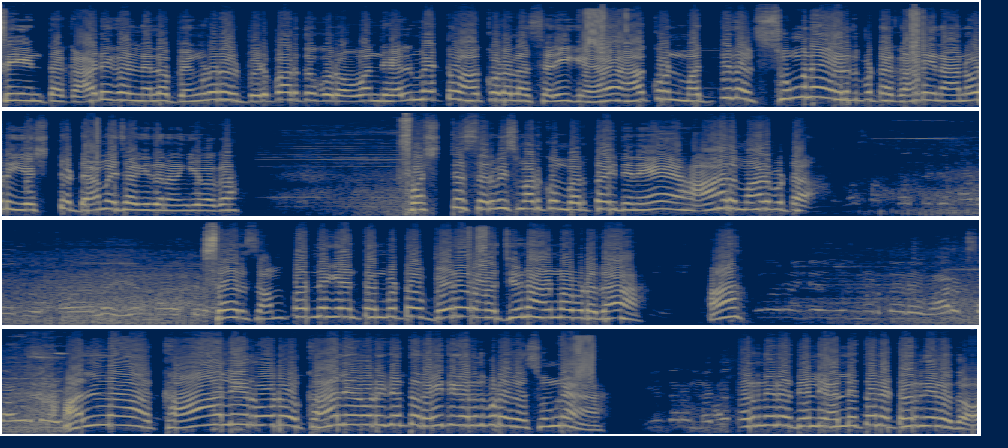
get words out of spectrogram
ಸಿ, ಇಂಥ ಗಾಡಿಗಳನ್ನೆಲ್ಲ ಬೆಂಗಳೂರಲ್ಲಿ ಬಿಡಬಾರ್ದು ಗುರು. ಒಂದು ಹೆಲ್ಮೆಟ್ ಹಾಕೊಳ್ಳಲ್ಲ ಸರಿಗೆ. ಹಾಕೊಂಡು ಮಧ್ಯದಲ್ಲಿ ಸುಮ್ಮನೆ ಎಳೆದ್ಬಿಟ್ಟ ನಾನು ನೋಡಿ ಎಷ್ಟು ಡ್ಯಾಮೇಜ್ ಆಗಿದೆ ನನಗೆ ಇವಾಗ. ಫಸ್ಟ್ ಸರ್ವಿಸ್ ಮಾಡ್ಕೊಂಡು ಬರ್ತಾ ಇದ್ದೀನಿ. ಹಾಳು ಮಾಡ್ಬಿಟ್ಟ. ಸರ್ ಸಂಪಾದನೆಗೆ ಅಂತ ಅಂದ್ಬಿಟ್ಟು ಬೇರೆಯವ್ರ ಜೀವನ ಹಾಳು ಮಾಡ್ಬಿಡೋದಾ? ಹಾ ಅಲ್ಲ, ಖಾಲಿ ರೋಡು ಖಾಲಿ ರೋಡಿಗೆ ಅಂತ ರೈಟ್ ಎಳೆದ್ಬಿಡೋದ ಸುಮ್ಮನೆ ಟರ್ನ್ ಇರೋದು ಎಲ್ಲಿ? ಅಲ್ಲಿ ತಾನೆ ಟರ್ನ್ ಇರೋದು.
